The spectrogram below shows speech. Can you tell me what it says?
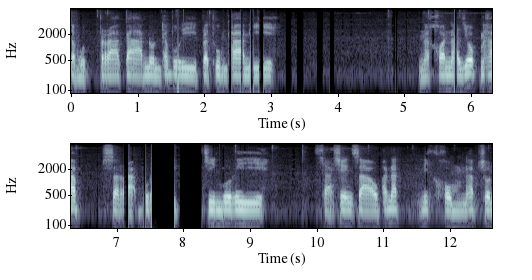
สมุทรปราการนนทบุรีประทุมธานี นครนายกนะครับ สระบุรีจีนบุรี ฉะเชิงเซาพนัสนิคมนะครับชน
